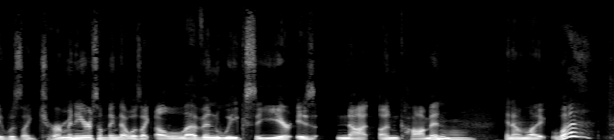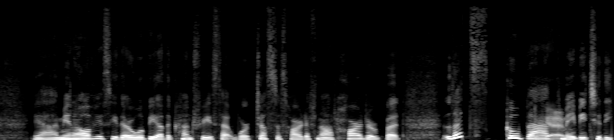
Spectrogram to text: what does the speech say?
it was like Germany or something that was like eleven weeks a year is not uncommon. Mm. And I'm like, what? Yeah, I mean, obviously there will be other countries that work just as hard, if not harder. But let's go back Okay. maybe to the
